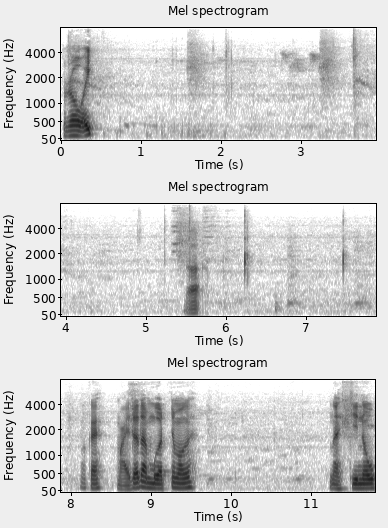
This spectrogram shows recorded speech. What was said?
Pro X. Đó. Ok máy rất là mượt nha mọi người. Này Chinu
